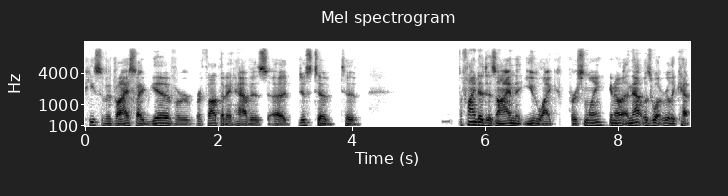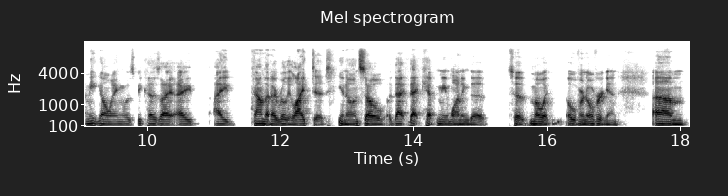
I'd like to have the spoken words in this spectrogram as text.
piece of advice I'd give or, or thought that I'd have is uh, just to to find a design that you like personally, you know, and that was what really kept me going was because I I, I found that I really liked it, you know, and so that that kept me wanting to to mow it over and over again. Um,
